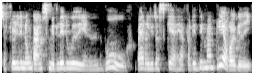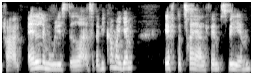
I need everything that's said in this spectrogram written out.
selvfølgelig nogle gange smidt lidt ud i en, uh, hvad er der lige, der sker her? For det er det, man bliver rykket i fra alle mulige steder. Altså da vi kommer hjem efter 93 VM,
